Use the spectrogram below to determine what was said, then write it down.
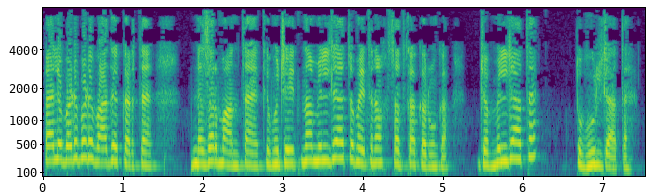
پہلے بڑے بڑے وعدے کرتا ہے، نظر مانتا ہے کہ مجھے اتنا مل جائے تو میں اتنا صدقہ کروں گا۔ جب مل جاتا ہے تو بھول جاتا ہے۔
